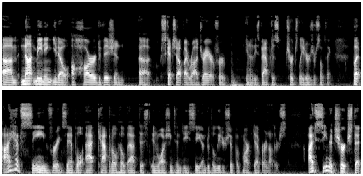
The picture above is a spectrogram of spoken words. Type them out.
um, not meaning you know a hard vision uh, sketched out by Rod Dreher for you know these Baptist church leaders or something. But I have seen, for example, at Capitol Hill Baptist in Washington D.C. under the leadership of Mark Dever and others, I've seen a church that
